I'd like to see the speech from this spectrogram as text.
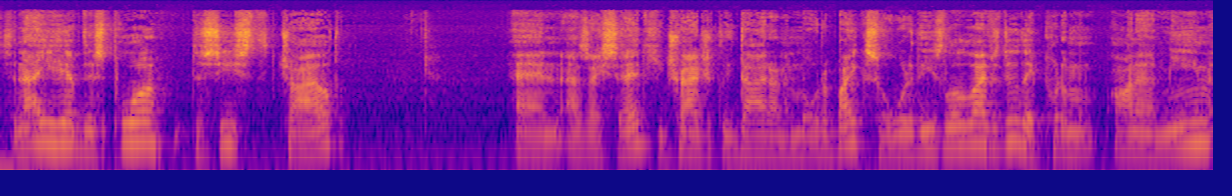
So now you have this poor deceased child, and as I said, he tragically died on a motorbike. So what do these low lives do? They put him on a meme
